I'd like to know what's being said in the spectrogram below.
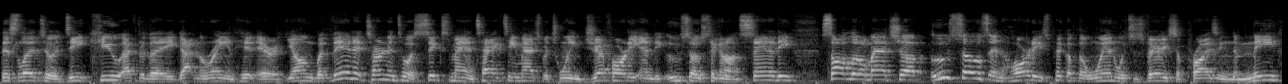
This led to a DQ after they got in the ring and hit Eric Young. But then it turned into a six-man tag team match between Jeff Hardy and the Usos taking on Sanity. Solid little matchup. Usos and Hardys pick up the win, which is very surprising to me.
